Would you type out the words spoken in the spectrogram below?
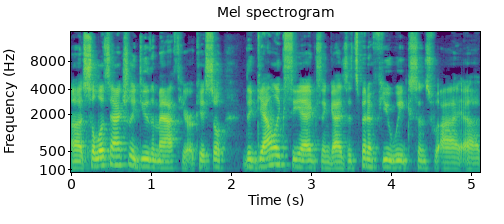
uh, so let's actually do the math here. Okay, so the Galaxy Eggs, and guys, it's been a few weeks since I uh,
